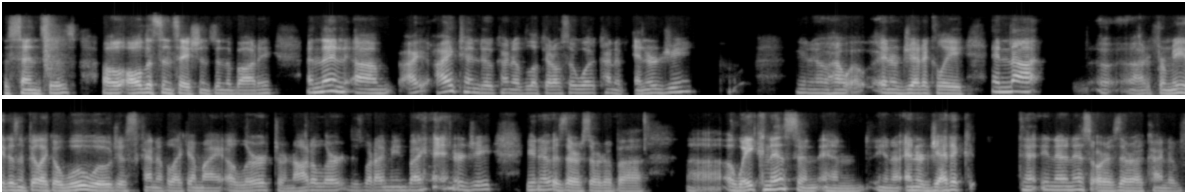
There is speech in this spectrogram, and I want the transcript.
the senses, all, all the sensations in the body. And then um, I, I tend to kind of look at also what kind of energy, you know, how energetically and not uh, uh, for me, it doesn't feel like a woo woo, just kind of like, am I alert or not alert is what I mean by energy. You know, is there sort of a uh, awakeness and, and, you know, energetic you know-ness, or is there a kind of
